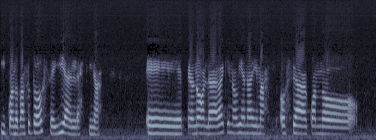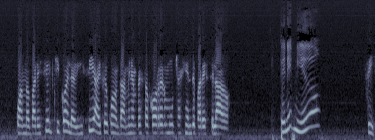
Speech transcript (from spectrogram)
y cuando pasó todo, seguía en la esquina. Eh, pero no, la verdad que no había nadie más. O sea, cuando, cuando apareció el chico de la bici, ahí fue cuando también empezó a correr mucha gente para ese lado. ¿Tenés miedo? Sí,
